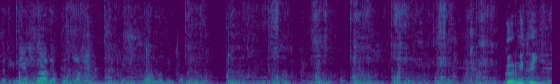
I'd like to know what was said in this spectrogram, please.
પછી નેસવા દે આપણે પેલા એની ઘરમાં જઈને પકડી દે. ગરમી થઈ ગઈ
